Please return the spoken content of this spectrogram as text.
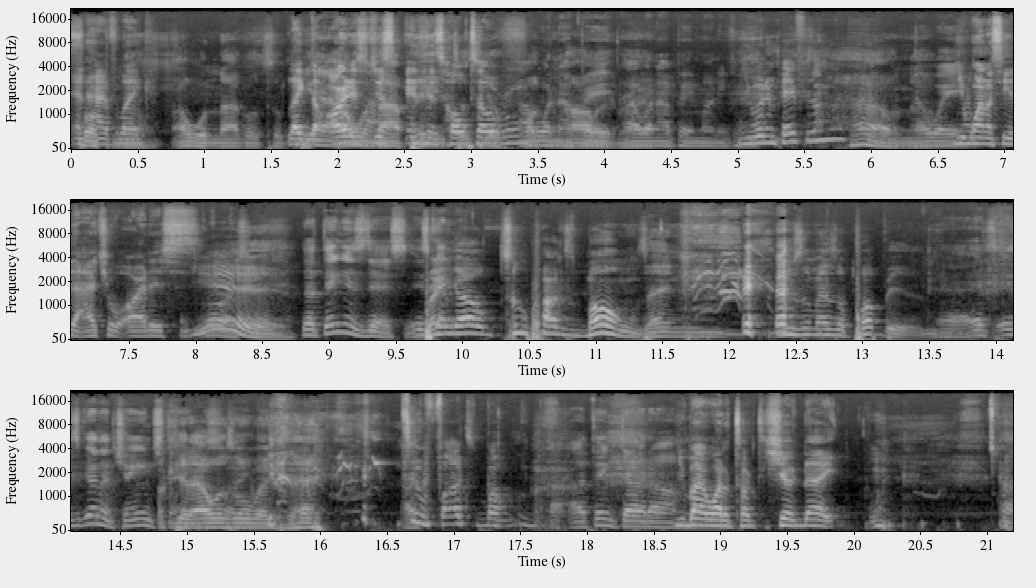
and Fuck have no. like I will not go to like the Yeah, I artist would just not in pay his to hotel a room? I would not pay. I would not pay money. For You wouldn't pay for something? Hell No no. way. You want to see the actual artist? Yeah. The thing is this: it's Bring gonna, out Tupac's bones and use him as a puppet. uh, it's, it's gonna change. Okay, things. that was Like, over exact. Tupac's bones. I- I think that um, You might want to talk to Suge Knight. I,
